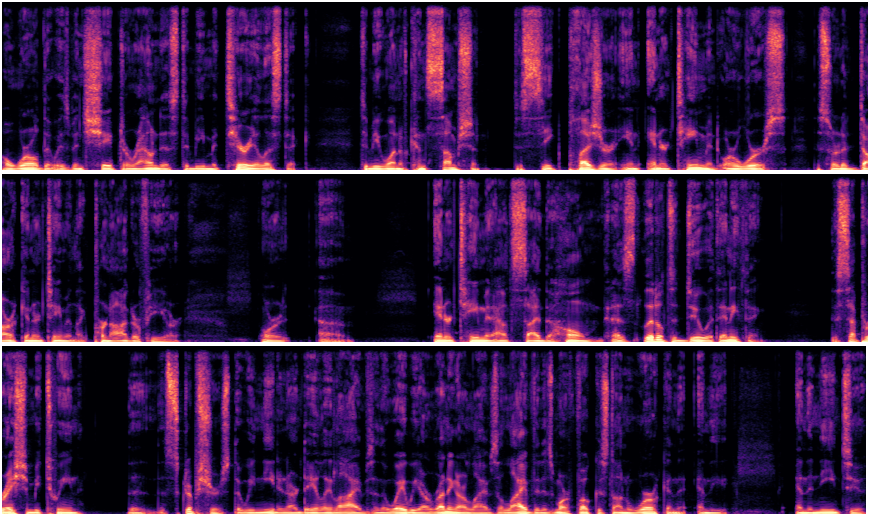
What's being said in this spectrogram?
a world that has been shaped around us to be materialistic, to be one of consumption, to seek pleasure in entertainment or worse, the sort of dark entertainment like pornography or, or uh, entertainment outside the home that has little to do with anything. The separation between the, the scriptures that we need in our daily lives and the way we are running our lives, a life that is more focused on work and the, and the and the need to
